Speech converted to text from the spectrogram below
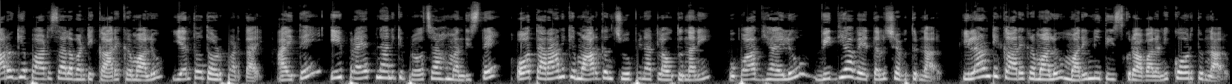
ఆరోగ్య పాఠశాల వంటి కార్యక్రమాలు ఎంతో తోడ్పడతాయి. అయితే ఈ ప్రయత్నానికి ప్రోత్సాహం అందిస్తే ఓ తరానికి మార్గం చూపినట్లవుతుందని ఉపాధ్యాయులు విద్యావేత్తలు చెబుతున్నారు. ఇలాంటి కార్యక్రమాలు మరిన్ని తీసుకురావాలని కోరుతున్నారు.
